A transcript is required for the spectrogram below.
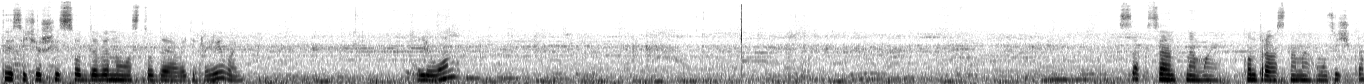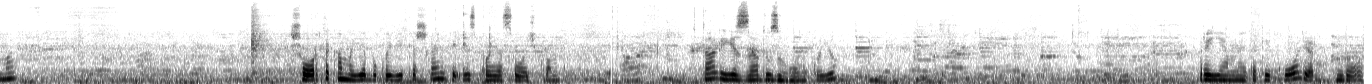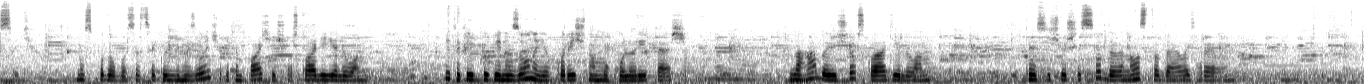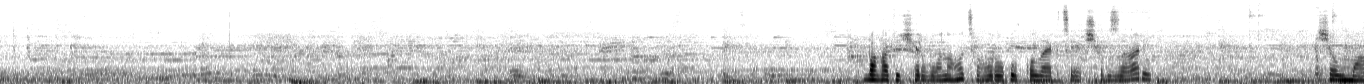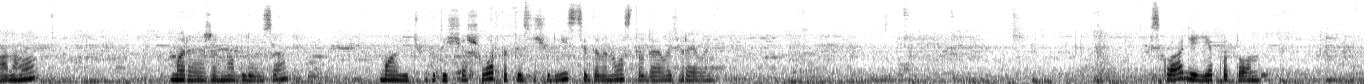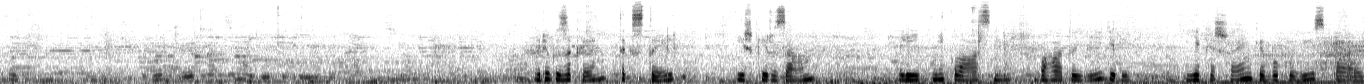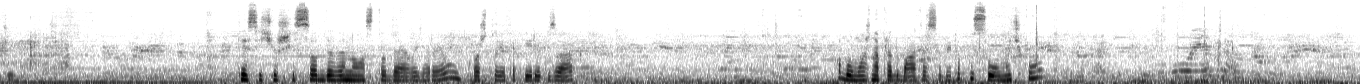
Тисячу шістсот дев'яносто дев'ять гривень. Льон акцентними контрастними гузичками. Шортиками є бокові кишеньки із поясочком. В талії ззаду з гумкою. Приємний такий колір, досить. Ну, сподобався цей комбінезончик, тим паче, що в складі є льон. І такий комбінезон є в коричневому кольорі теж. Нагадую, що в складі льон. 1699 гривень. Багато червоного цього року в колекціях, що в Зарі, що в Манго, мережевна блуза. Мають бути ще шорти 1299 гривень. В складі є котон. Рюкзаки, текстиль і шкірзам. Літні, класні, багато відділів, є кишеньки, бокові спереді. 1699 гривень коштує такий рюкзак. Або можна придбати собі таку сумочку.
